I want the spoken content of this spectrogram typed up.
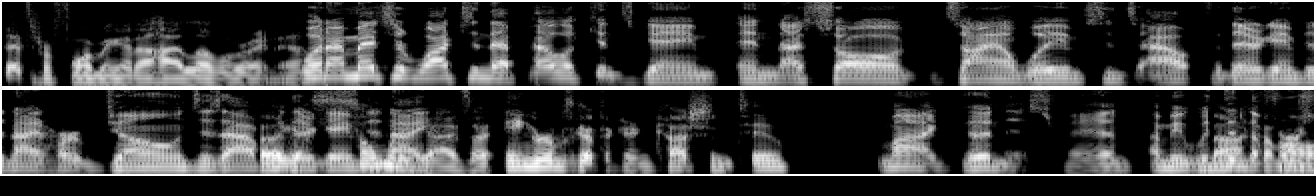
that's performing at a high level right now. What I mentioned watching that Pelicans game, and I saw Zion Williamson's out for their game tonight. Herb Jones is out I for their game so tonight. guys. Uh, Ingram's got the concussion too. My goodness, man! I mean, within Knocked the first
